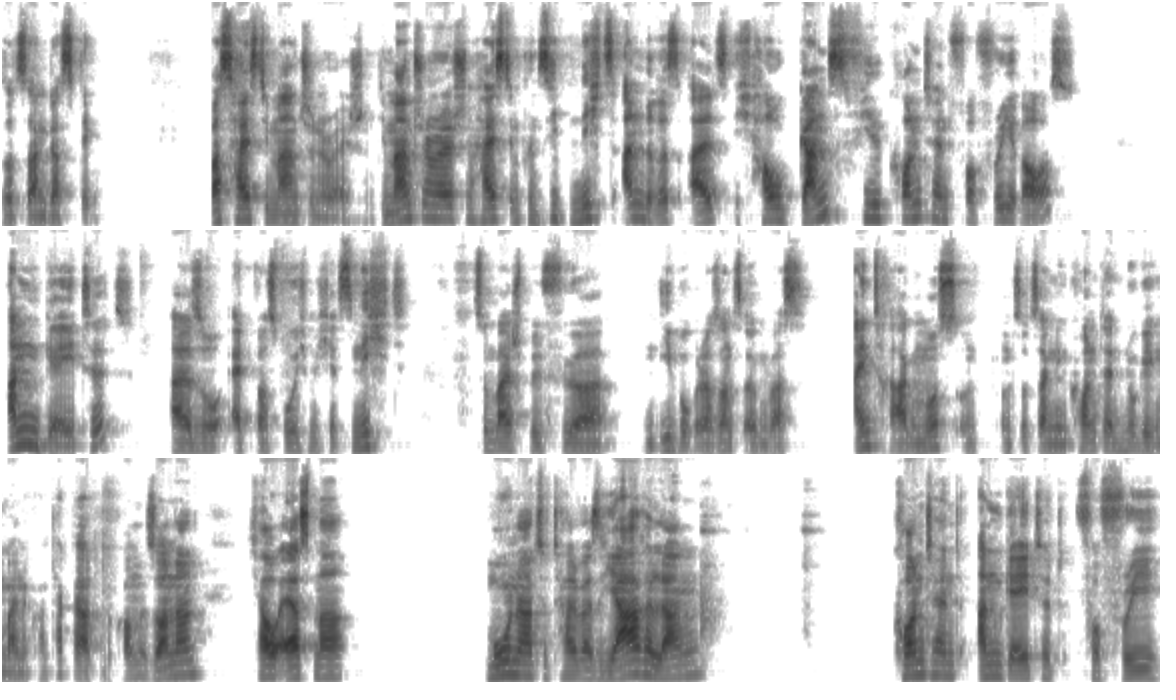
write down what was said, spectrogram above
sozusagen das Ding. Was heißt Demand Generation? Demand Generation heißt im Prinzip nichts anderes als, ich hau ganz viel Content for free raus, ungated, also etwas, wo ich mich jetzt nicht zum Beispiel für ein E-Book oder sonst irgendwas eintragen muss und, und sozusagen den Content nur gegen meine Kontaktdaten bekomme, sondern ich hau erstmal Monate, teilweise jahrelang Content ungated for free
